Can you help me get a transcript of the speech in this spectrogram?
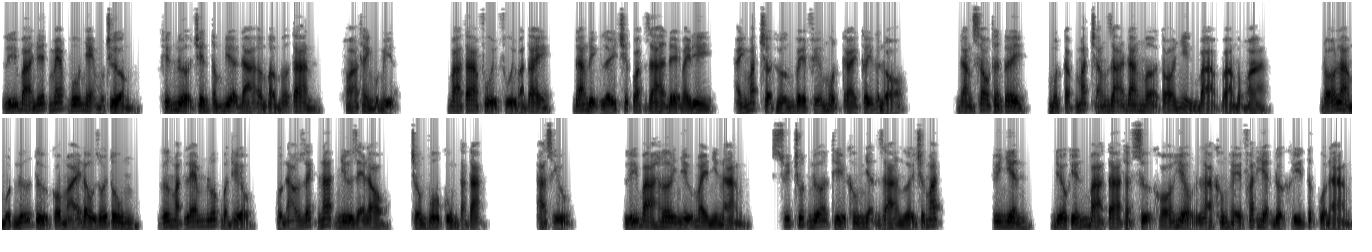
Lý bà nhét mép vô nhẹ một trường, khiến nửa trên tấm bia đá ẩm ẩm vỡ tan, hóa thành một mịn. Bà ta phủi phủi bàn tay, đang định lấy chiếc quạt ra để bay đi, ánh mắt chợt hướng về phía một cái cây gần đó. Đằng sau thân cây, một cặp mắt trắng dã đang mở to nhìn bà và mộng hoa. Đó là một nữ tử có mái đầu rối tung, gương mặt lem luốc bẩn thỉu, quần áo rách nát như rẻ lau, trông vô cùng tàn tạ. A xỉu. Lý bà hơi nhíu mày nhìn nàng suýt chút nữa thì không nhận ra người trước mắt. Tuy nhiên, điều khiến bà ta thật sự khó hiểu là không hề phát hiện được khí tức của nàng.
